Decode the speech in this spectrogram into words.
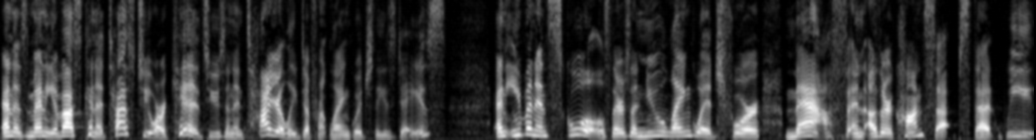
And as many of us can attest to, our kids use an entirely different language these days. And even in schools, there's a new language for math and other concepts that we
